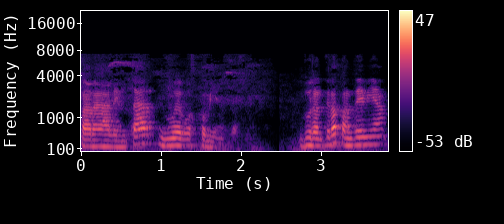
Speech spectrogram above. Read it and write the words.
para alentar nuevos comienzos. Durante la pandemia,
